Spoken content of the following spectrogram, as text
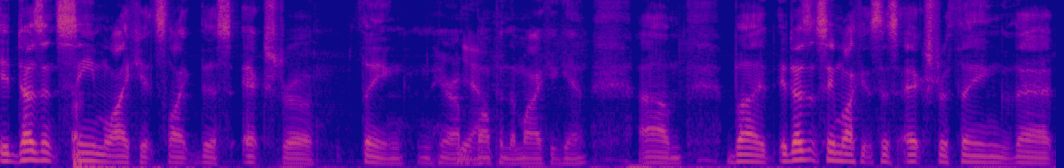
it doesn't seem like it's like this extra thing. And here I'm yeah. bumping the mic again. Um, but it doesn't seem like it's this extra thing that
